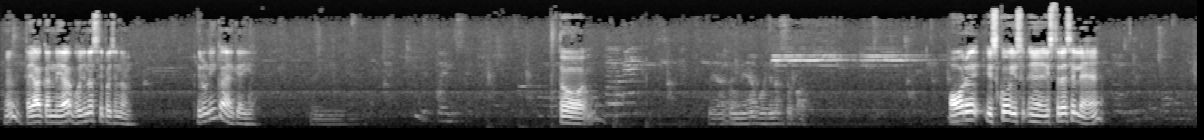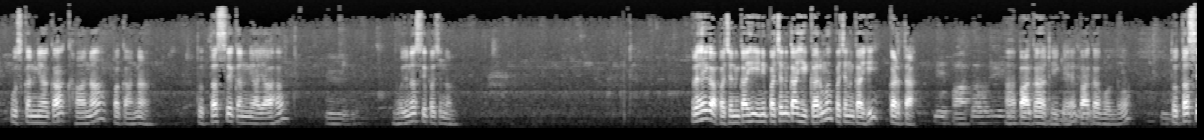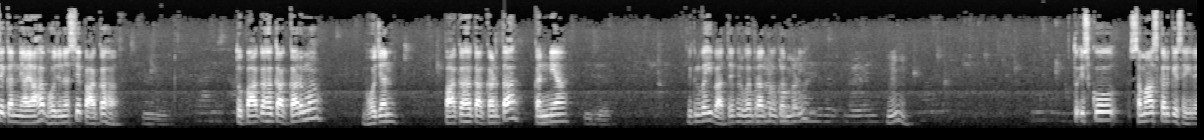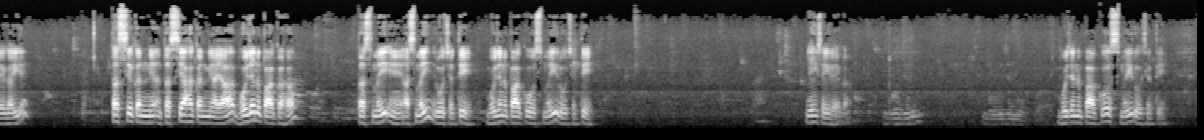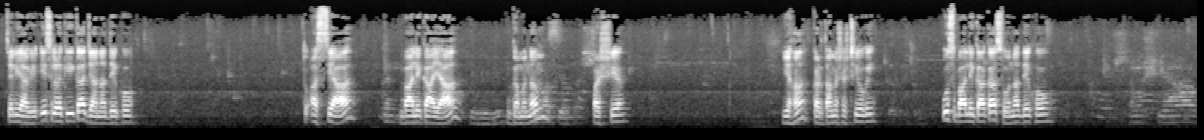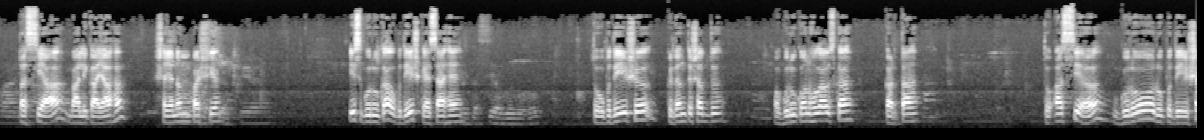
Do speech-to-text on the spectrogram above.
हाँ, तया कन्या भोजन से पचनम। फिर उन्हीं का है क्या ये? तो और इसको इस इस तरह से लें। उस कन्या का खाना पकाना। तो तस्य कन्याया भोजन से पचनम। रहेगा पचन का ही यानी पचन का ही कर्म पचन का ही कर्ता। हो पाक ठीक है पाक बोल दो। तो तस्य कन्याया भोजन से पाक। हम्म, तो पाक का कर्म भोजन पाक का कर्ता कन्या। लेकिन वही बात है फिर वह प्राप्त कर्मणि। हम्म। तो इसको समास करके सही रहेगा ये। तस्य कन्या तस्या कन्याया भोजन पाक तस्मय अस्मय रोचते। भोजन पाको अस्मय रोचते। यही सही रहेगा। भोजन पाको स्मय रोचते। चलिए आगे इस लड़की का जाना देखो। तो अस्या बालिकाया गमनम पश्य। यहाँ कर्ता में षष्ठी हो गई। उस बालिका का सोना देखो। तस्या बालिकाया शयनम पश्य। इस गुरु का उपदेश कैसा है? तो उपदेश कृदंत शब्द। और गुरु कौन होगा उसका? कर्ता। तो अस्य गुरोरुपदेश।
